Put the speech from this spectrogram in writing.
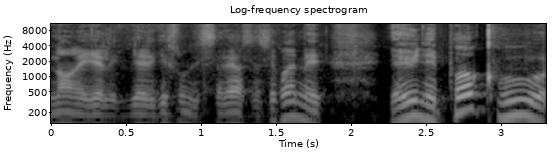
non, il y, a, il y, a la question des salaires, ça c'est vrai, mais il y a eu une époque où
